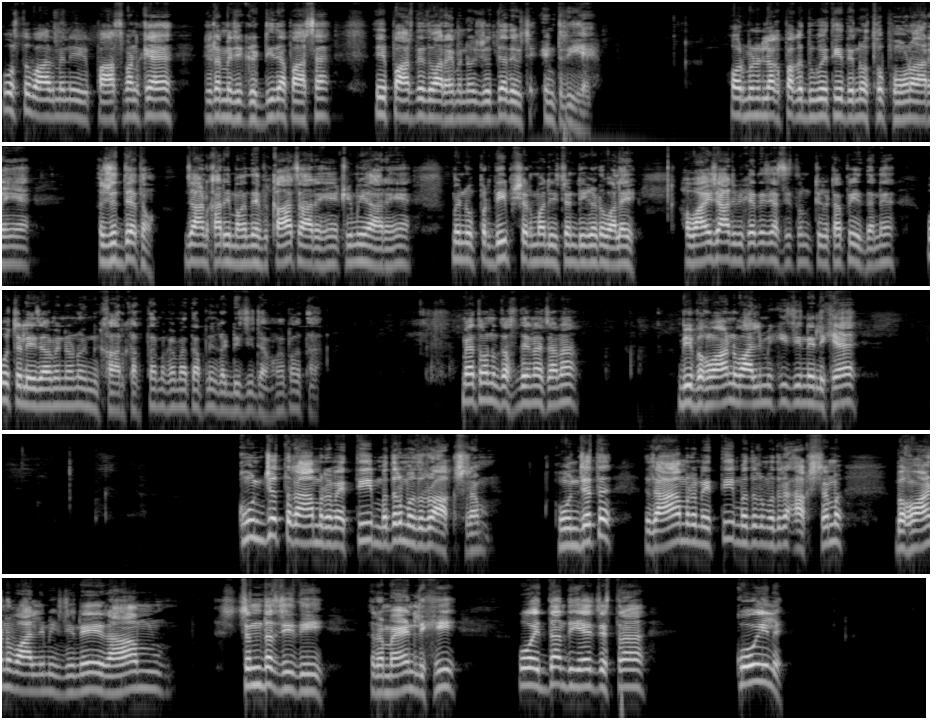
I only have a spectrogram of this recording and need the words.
ਉਸ ਤੋਂ ਬਾਅਦ ਮੈਨੂੰ ਇਹ ਪਾਸ ਬਣ ਕੇ ਆਇਆ, ਜਿਹੜਾ ਮੇਰੀ ਗੱਡੀ ਦਾ ਪਾਸ ਹੈ। ਇਹ ਪਾਸ ਦੇ ਦੁਆਰਾ ਮੈਨੂੰ ਅਯੁੱਧਿਆ ਦੇ ਵਿੱਚ ਐਂਟਰੀ ਹੈ। ਔਰ ਮੈਨੂੰ ਲਗਭਗ ਦੂਏ ਤੀਏ ਦਿਨ ਉੱਥੋਂ ਫੋਨ ਆ ਰਹੇ ਹੈ ਅਯੁੱਧਿਆ ਤੋਂ। ਜਾਣਕਾਰੀ ਮੰਗਦੇ ਵਿਕਾਸ ਆ ਰਹੇ ਹੈ, ਕਿਵੇਂ ਆ ਰਹੇ ਹੈ। ਮੈਨੂੰ ਪ੍ਰਦੀਪ ਸ਼ਰਮਾ ਜੀ, ਚੰਡੀਗੜ੍ਹ ਵਾਲੇ ਹਵਾਈ ਜਹਾਜ਼ ਵੀ ਕਹਿੰਦੇ ਜੀ ਅਸੀਂ ਤੁਹਾਨੂੰ ਟਿਕਟਾਂ ਭੇਜ ਦਿੰਦੇ ਹਾਂ। ਉਹ ਚਲੇ ਜਾ ਮੈਨੂੰ ਉਹਨੂੰ ਇਨਕਾਰ ਕਰਤਾ। ਮੈਂ ਕਿਹਾ, ਮੈਂ ਤਾਂ ਆਪਣੀ ਗੱਡੀ 'ਚ ਜਾਵਾਂਗਾ, ਭਗਤਾ। ਮੈਂ ਤੁਹਾਨੂੰ ਦੱਸ ਦੇਣਾ ਚਾਹਨਾ ਵੀ ਭਗਵਾਨ ਵਾਲਮੀਕੀ ਜੀ ਨੇ ਲਿਖਿਆ ਹੈ, ਕੁੰਜਤ ਰਾਮ ਰਮੇਤੀ ਮਦਰ ਮਦਰ ਅਕਸ਼ਰਮ ਕੁੰਜਤ ਰਾਮ ਰਮੇਤੀ ਮਦਰ ਮਦਰ ਅਕਸ਼ਰਮ ਭਗਵਾਨ ਵਾਲਮੀਕ ਜੀ ਨੇ ਰਾਮ ਚੰਦਰ ਜੀ ਦੀ ਰਮਾਇਣ ਲਿਖੀ, ਉਹ ਇਦਾਂ ਦੀ ਹੈ ਜਿਸ ਤਰ੍ਹਾਂ ਕੋਇਲ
